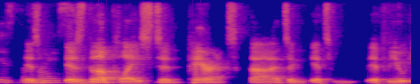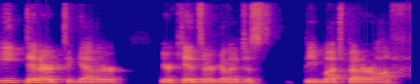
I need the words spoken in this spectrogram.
Is the is place. is the place to parent. Uh, it's a it's if you eat dinner together, your kids are going to just be much better off.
